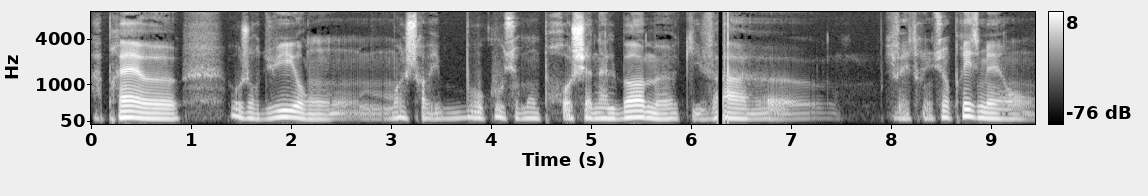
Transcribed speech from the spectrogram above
Après, Aujourd'hui, moi, je travaille beaucoup sur mon prochain album euh, qui va, euh, qui va être une surprise, mais on,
